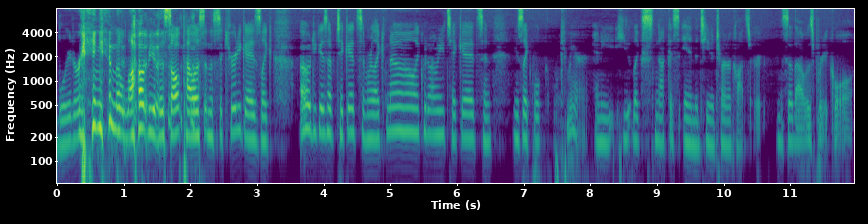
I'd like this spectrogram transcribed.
loitering in the lobby of the Salt Palace. And the security guy is like, oh, do you guys have tickets? And we're like, no, like we don't have any tickets. And he's like, well, come here. And he, he like snuck us in the Tina Turner concert. And so that was pretty cool.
